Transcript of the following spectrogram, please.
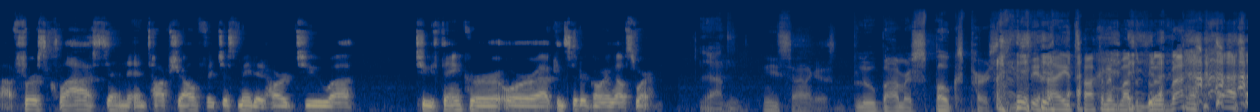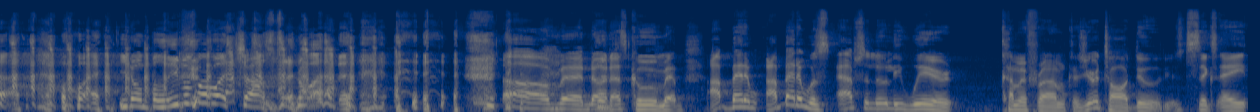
uh, first class and, and top shelf. It just made it hard to uh, to think or or uh, consider going elsewhere. Yeah. He sound like a Blue Bomber spokesperson. You see how he talking about the Blue Bomber? what? You don't believe him or what, Charleston? What? oh man, no, that's cool, man. I bet it. I bet it was absolutely weird coming from because you're a tall dude. You're 6'8",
